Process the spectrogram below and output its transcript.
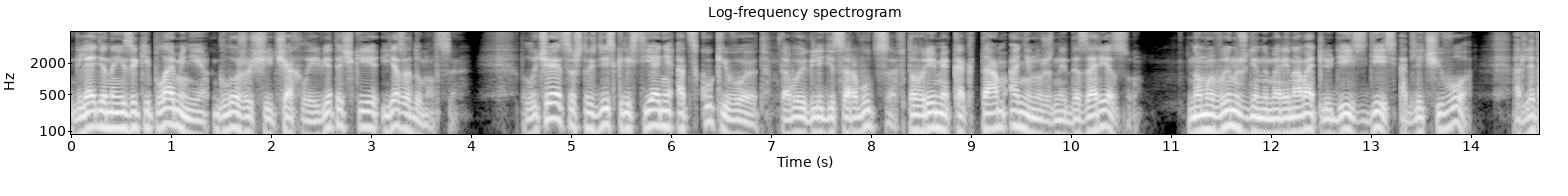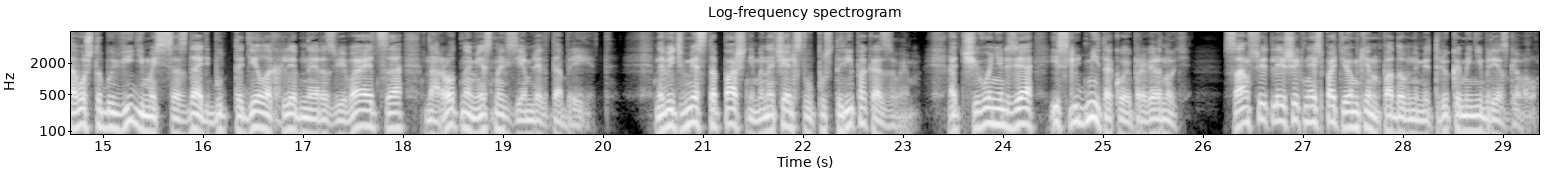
Глядя на языки пламени, гложущие чахлые веточки, я задумался. Получается, что здесь крестьяне от скуки воют, того и гляди сорвутся, в то время как там они нужны до зарезу. Но мы вынуждены мариновать людей здесь, а для чего? А для того, чтобы видимость создать, будто дело хлебное развивается, народ на местных землях добреет. Но ведь вместо пашни мы начальству пустыри показываем. Отчего нельзя и с людьми такое провернуть? Сам светлейший князь Потемкин подобными трюками не брезговал.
